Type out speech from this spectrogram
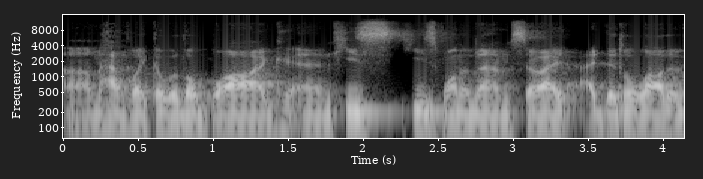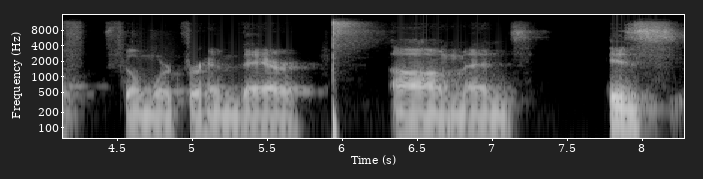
Um, have like a little blog, and he's he's one of them. So I I did a lot of film work for him there, um, and his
